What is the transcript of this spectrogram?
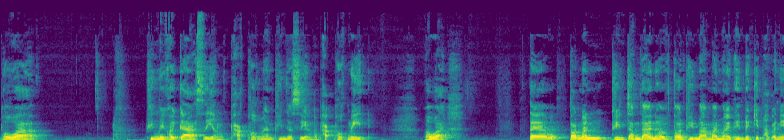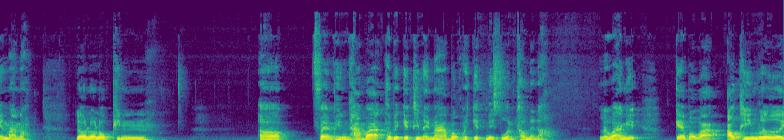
เพราะว่าพินไม่ค่อยกล้าเสี่ยงผักพวกนั้น พินจะเสี่ยงกับผักพวกนี้ เพราะว่าแต่ตอนนั้นพินจำได้นะ ตอนพินมาใหม่ๆพินไปเก็บผักอันเนียนมาเนาะ แล้วเราเราพินแฟนพินถามว่าเธอไปเก็บที่ไหนมา บอกไปเก็บในสวนเขาเนี่ยนะแล้วว่าอย่างนี้ แกบอกว่าเอาทิ้งเลย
